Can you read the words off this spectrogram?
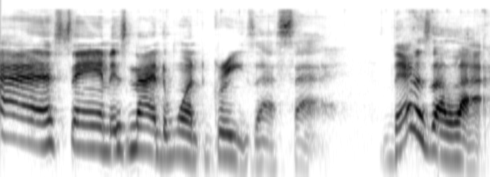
lying saying it's 91 degrees outside. That is a lie.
